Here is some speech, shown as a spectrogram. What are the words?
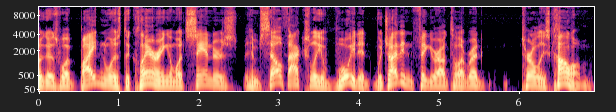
because what Biden was declaring and what Sanders himself actually avoided, which I didn't figure out till I read Turley's column,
